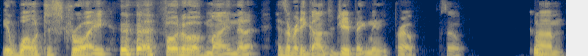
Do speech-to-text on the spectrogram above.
it won't destroy a photo of mine that has already gone through JPEG Mini Pro. So, cool. um,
